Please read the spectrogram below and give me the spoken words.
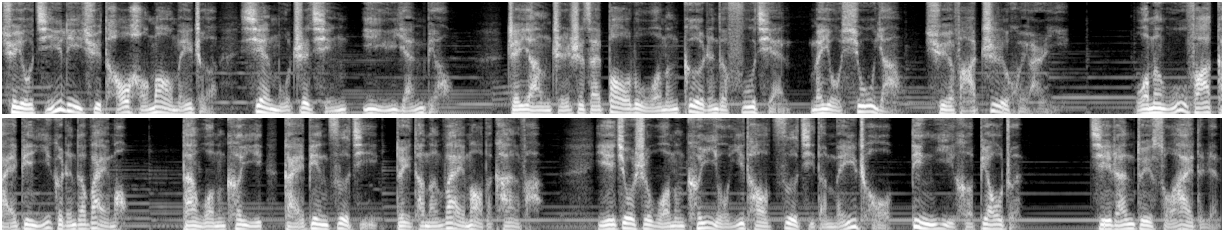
却又极力去讨好貌美者，羡慕之情溢于言表。这样只是在暴露我们个人的肤浅、没有修养、缺乏智慧而已。我们无法改变一个人的外貌。但我们可以改变自己对他们外貌的看法，也就是我们可以有一套自己的美丑定义和标准。既然对所爱的人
